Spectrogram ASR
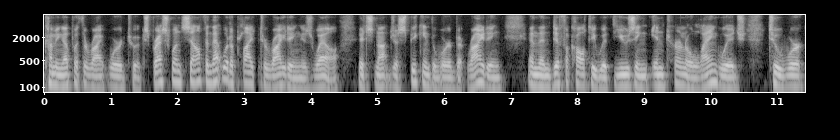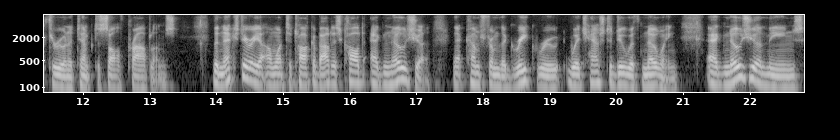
coming up with the right word to express oneself, and that would apply to writing as well. It's not just speaking the word, but writing, and then difficulty with using internal language to work through an attempt to solve problems. The next area I want to talk about is called agnosia. That comes from the Greek root, which has to do with knowing. Agnosia means,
